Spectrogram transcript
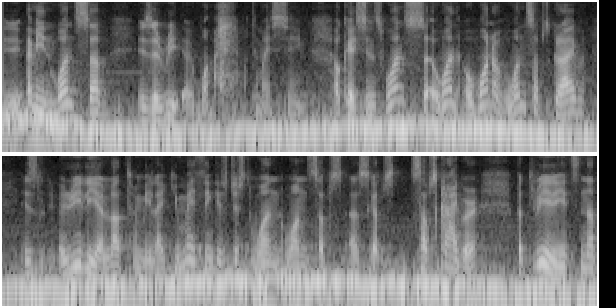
uh, I mean one sub is a re uh, am I saying? Okay, since one su one one of one subscribe is really a lot to me. Like you may think it's just one one subs uh, subs subscriber, but really it's not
